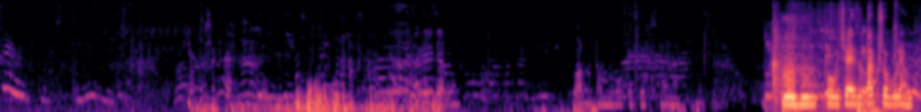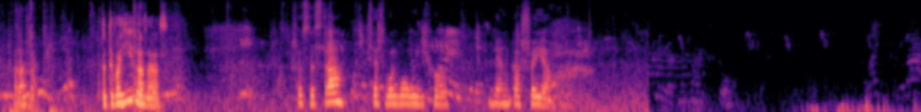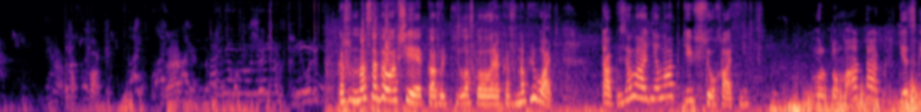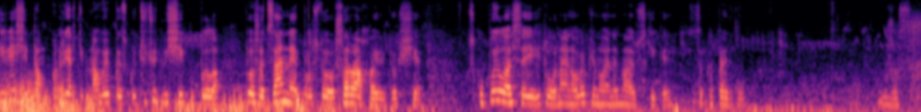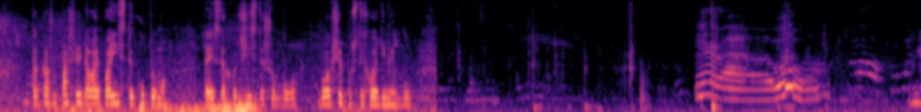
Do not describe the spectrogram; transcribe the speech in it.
Там з ними. Угу. Получається так, що будемо рожати. То ти вагітна зараз? Що сестра зараз во Львов їхала. Ленка, що я. Кажу, на себе вообще, як кажуть, ласково говоря, кажу, наплювати. Так, взяла одні лапті і все, хатні. Дома. А так, детські вещи, там конвертик на виписку, чуть-чуть вещей купила. Тоже ціни просто шарахають вообще. Скупилася і то, наверное, викинула, я не знаю скільки. Це капець був. Ужас. Та кажу, пошли, давай поїсти купимо. Та й все хоч їсти, щоб було. Бо взагалі пустий холодильник був.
